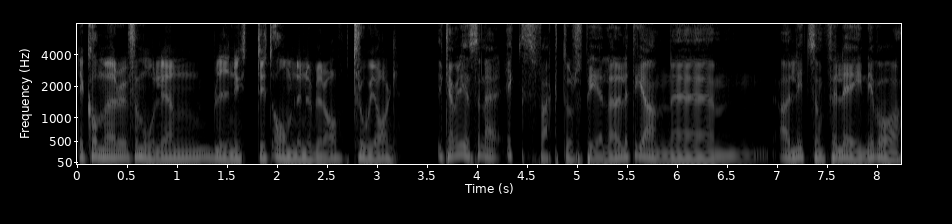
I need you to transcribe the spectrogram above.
det kommer förmodligen bli nyttigt om det nu blir av, tror jag. Det kan väl ge en sån här X-faktor-spelare lite grann. Eh, lite som Fellaini var.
